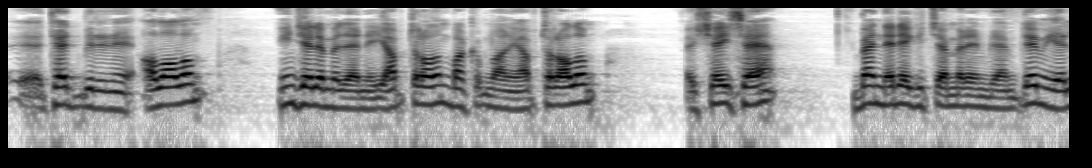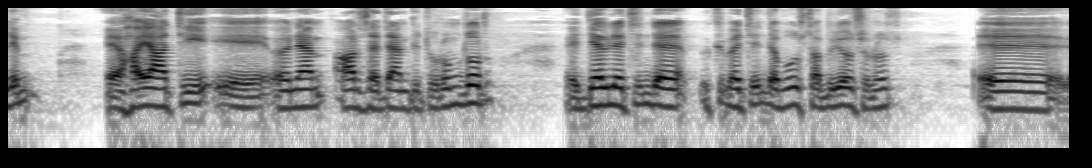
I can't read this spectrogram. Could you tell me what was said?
e, tedbirini alalım incelemelerini yaptıralım, bakımlarını yaptıralım. E, şeyse ben nereye gideceğim ben demeyelim. E, hayati e, önem arz eden bir durumdur. E, devletin de, hükümetin de bu biliyorsunuz e,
